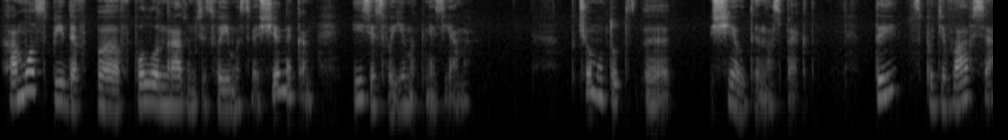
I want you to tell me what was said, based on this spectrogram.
Хамос піде в, е, в полон разом зі своїми священниками і зі своїми князями. В чому тут е, ще один аспект? Ти сподівався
